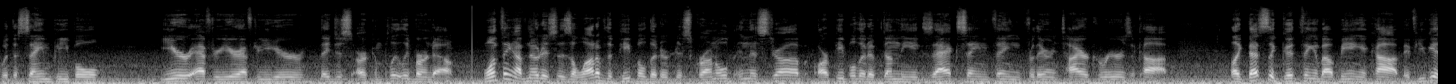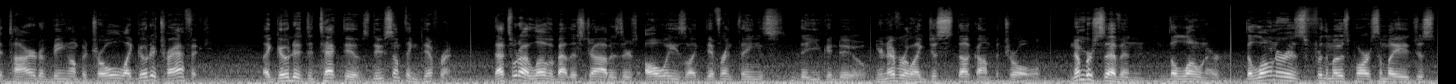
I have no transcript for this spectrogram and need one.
with the same people year after year after year. They just are completely burned out. One thing I've noticed is a lot of the people that are disgruntled in this job are people that have done the exact same thing for their entire career as a cop. Like that's the good thing about being a cop. If you get tired of being on patrol, like go to traffic. Like go to detectives, do something different. That's what I love about this job is there's always like different things that you can do. You're never like just stuck on patrol. Number 7, the loner. The loner is for the most part somebody that just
